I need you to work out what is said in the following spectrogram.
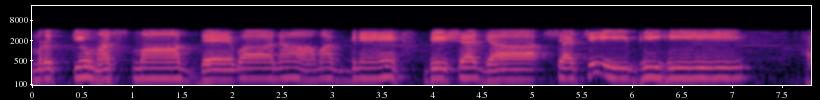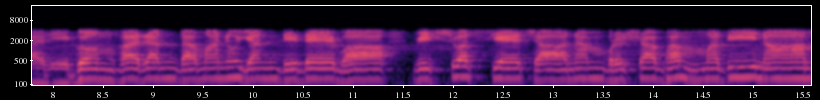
मृत्युमस्माद्देवानामग्ने भिषजा शचीभिः। हरिगुं हरन्दमनुयन्ति देवा विश्वस्येशानं वृषभं मदीनां।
